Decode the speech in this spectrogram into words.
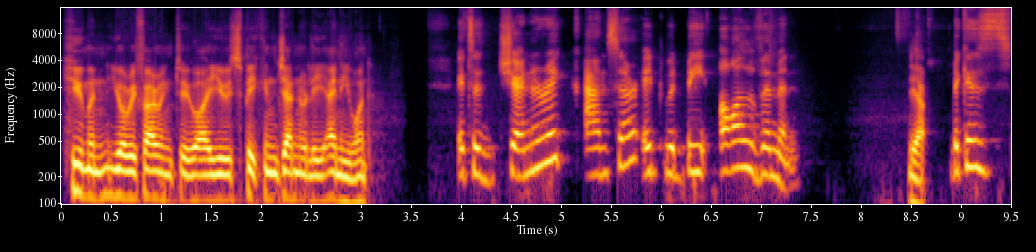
human you're referring to? Are you speaking generally anyone? It's a generic answer. It would be all women. Yeah. Because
